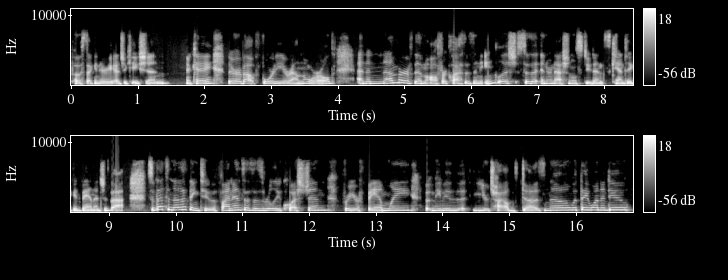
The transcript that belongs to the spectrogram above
post secondary education. Okay, there are about 40 around the world, and a number of them offer classes in English so that international students can take advantage of that. So that's another thing, too. If finances is really a question for your family, but maybe the, your child does know what they want to do,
